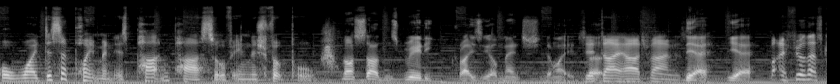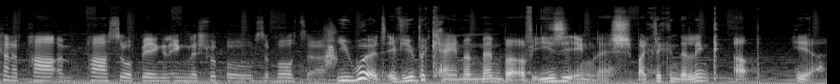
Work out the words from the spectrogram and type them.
Or why disappointment is part and parcel of English football? My son's really crazy on Manchester United. You're a but- die-hard fan, isn't yeah, yeah. But I feel that's kind of part and parcel of being an English football supporter. You would if you became a member of Easy English by clicking the link up here.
